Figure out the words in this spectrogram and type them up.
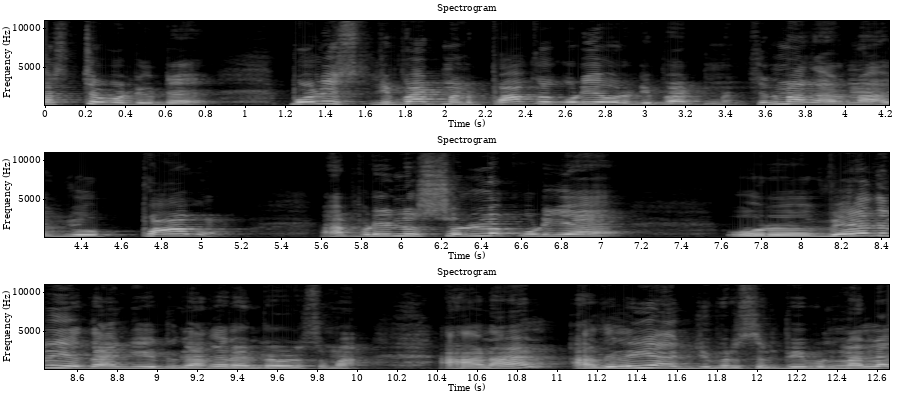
கஷ்டப்பட்டுக்கிட்டு போலீஸ் டிபார்ட்மெண்ட் பார்க்கக்கூடிய ஒரு டிபார்ட்மெண்ட். சினிமாக்காரனா ஐயோ பாவம். அப்படின்னு சொல்லக்கூடிய ஒரு வேதனையை தாங்கிட்டு இருக்காங்க ரெண்டு வருஷமாக ஆனால் அதுலேயும் அஞ்சு பர்சன்ட் பீப்புள் நல்லா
